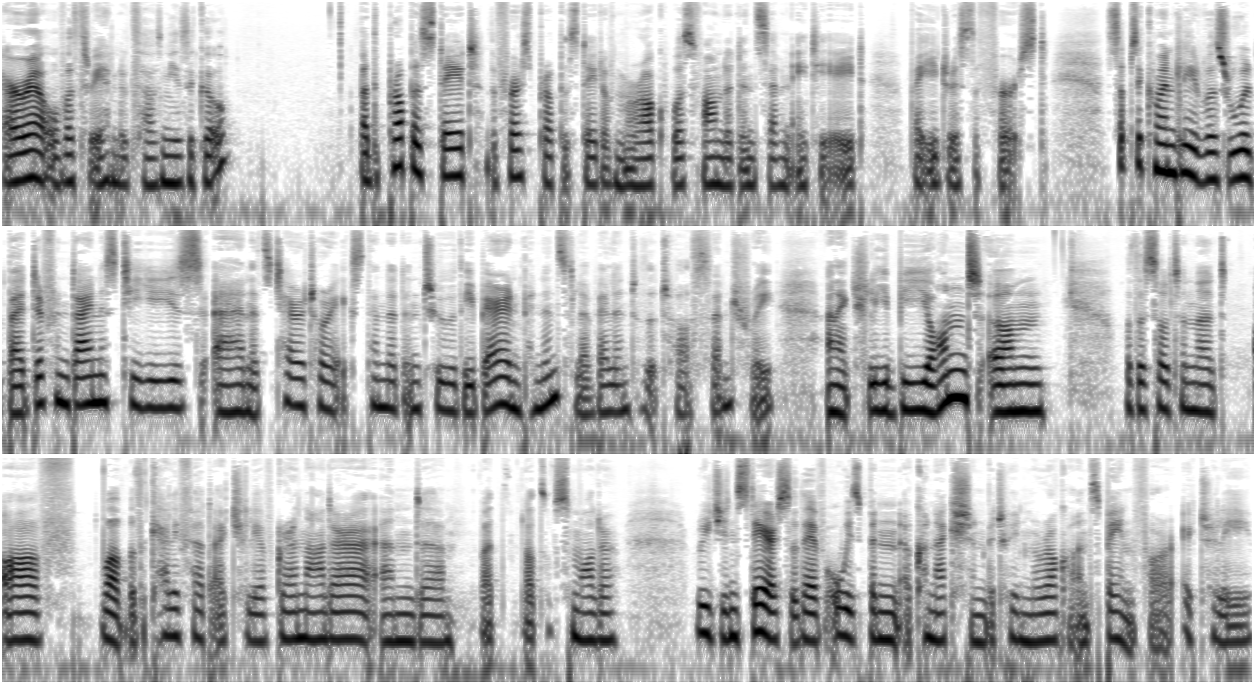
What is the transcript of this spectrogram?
era over 300,000 years ago But the proper state, the first proper state of Morocco, was founded in 788 by Idris I. Subsequently, it was ruled by different dynasties, and its territory extended into the Iberian Peninsula well into the 12th century, and actually beyond um, with the Sultanate of, well, with the Caliphate actually of Granada, and uh, but lots of smaller regions there. So there have always been a connection between Morocco and Spain for actually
